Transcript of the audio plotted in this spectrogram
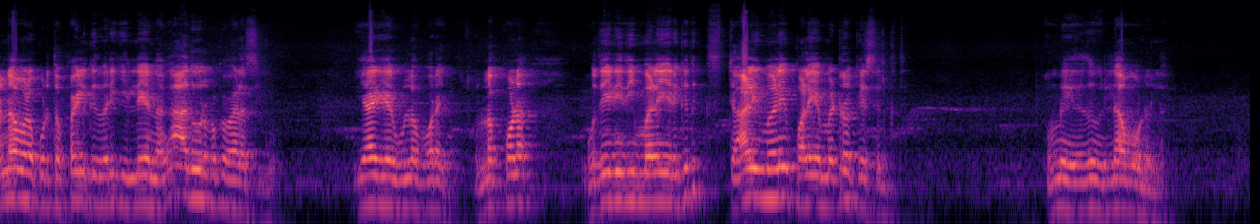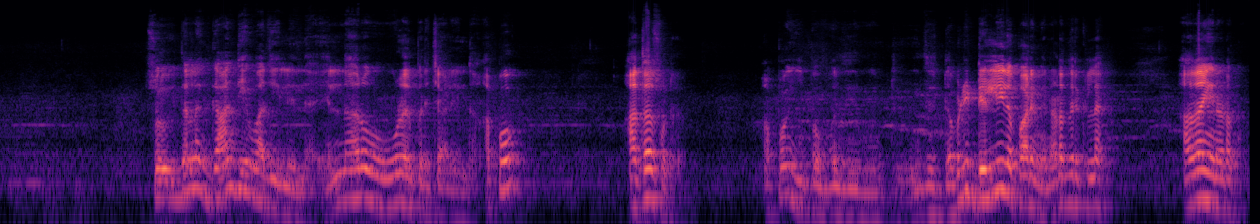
அண்ணாமலை கொடுத்த ஃபைலுக்கு இது வரைக்கும் இல்லைன்னாங்க அது ஒரு பக்கம் வேலை செய்யும். யார் யார் உள்ளே போகிறேன் சொல்லப்போனால் உதயநிதி மேலேயும் இருக்குது ஸ்டாலின் மேலேயும் பழைய மெட்ரோ கேஸ் இருக்குது. ஒன்றும் எதுவும் இல்லாமல் ஒன்றும் இல்லை. ஸோ இதெல்லாம் காந்தியவாதிகள் இல்லை. எல்லோரும் ஊழல் பெருச்சாளிகள் தான். அப்போது அதான் சொல்கிறேன் அப்போ இப்போ இது இது அப்படி டெல்லியில் பாருங்கள் நடந்திருக்குல்ல. அதுதான் இங்கே நடக்கும்.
